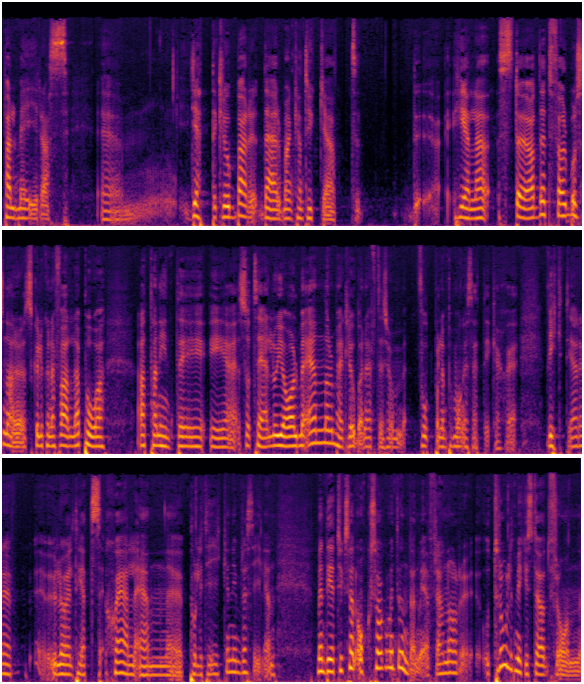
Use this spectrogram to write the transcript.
Palmeiras eh, jätteklubbar där man kan tycka att hela stödet för Bolsonaro skulle kunna falla på att han inte är så att säga lojal med en av de här klubbarna eftersom fotbollen på många sätt är kanske viktigare Eh, lojalitetsskäl än eh, politiken i Brasilien. Men det tycks han också ha kommit undan med för han har otroligt mycket stöd från,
